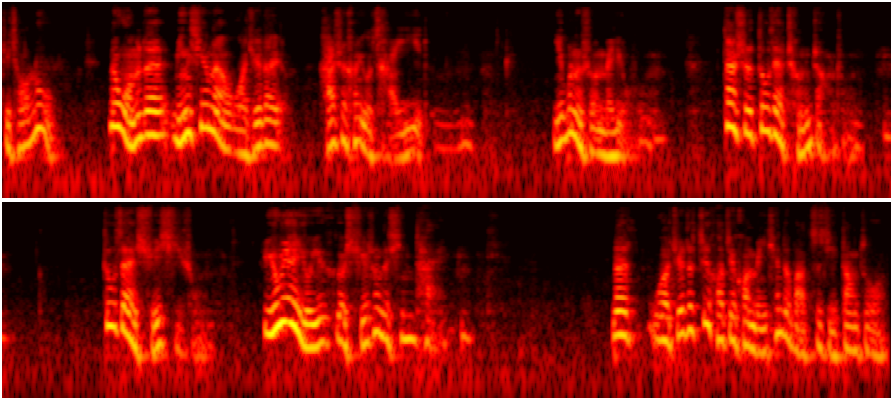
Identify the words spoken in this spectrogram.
这条路。那我们的明星呢？我觉得还是很有才艺的，你不能说没有，但是都在成长中，都在学习中，永远有一个学生的心态。那我觉得最好最好每天都把自己当做，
